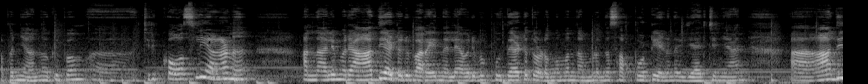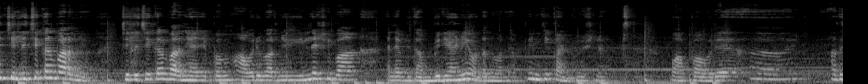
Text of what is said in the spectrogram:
അപ്പം ഞാൻ നോക്കിയപ്പം ഇച്ചിരി കോസ്റ്റ്ലി ആണ്. എന്നാലും ഒരു ആദ്യമായിട്ടൊരു പറയുന്നല്ലേ അവരിപ്പോൾ പുതുതായിട്ട് തുടങ്ങുമ്പോൾ നമ്മളൊന്ന് സപ്പോർട്ട് ചെയ്യണമെന്ന് വിചാരിച്ച് ഞാൻ ആദ്യം ചില്ലി ചിക്കൻ പറഞ്ഞു. ചില്ലി ചിക്കൻ പറഞ്ഞു കഴിഞ്ഞപ്പം അവർ പറഞ്ഞു ഇല്ല ഷിബ എന്നെ ദം ബിരിയാണി ഉണ്ടെന്ന് പറഞ്ഞു. അപ്പോൾ എനിക്ക് കൺഫ്യൂഷൻ അപ്പോൾ അവർ അത്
